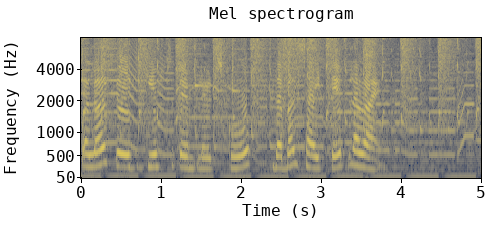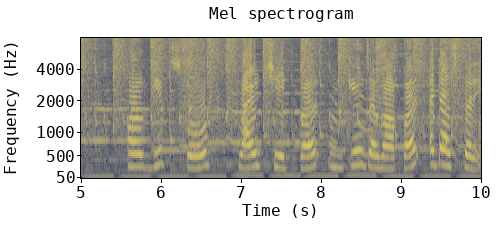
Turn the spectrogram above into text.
कलर पेज गिफ्ट टेम्पलेट्स को डबल साइड टेप लगाएँ और गिफ्ट्स को व्हाइट शीट पर उनके जगह पर अटैच करें।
